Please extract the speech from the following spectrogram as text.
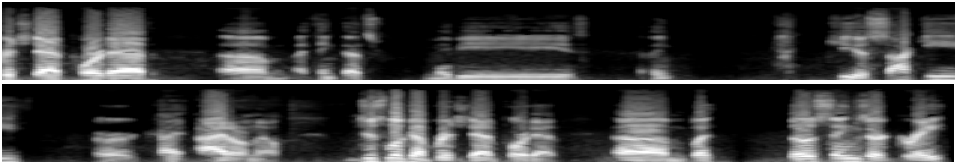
Rich Dad Poor Dad. Um, I think that's maybe I think Kiyosaki or I don't know. Just look up Rich Dad Poor Dad. Um, but those things are great,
